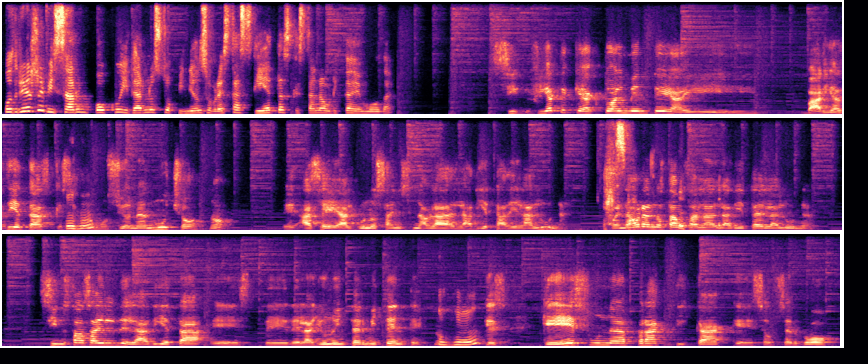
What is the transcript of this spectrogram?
¿Podrías revisar un poco y darnos tu opinión sobre estas dietas que están ahorita de moda? Sí, fíjate que actualmente hay varias dietas que se promocionan mucho, ¿no? Eh, hace algunos años se hablaba de la dieta de la luna. Bueno, ahora no estamos hablando de la dieta de la luna, sino estamos hablando de la dieta este, del ayuno intermitente, ¿no? que es que es una práctica que se observó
